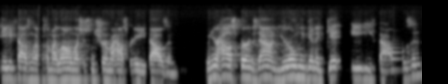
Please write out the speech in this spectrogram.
80,000 left on my loan. Let's just insure my house for 80,000. When your house burns down, you're only going to get 80,000.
